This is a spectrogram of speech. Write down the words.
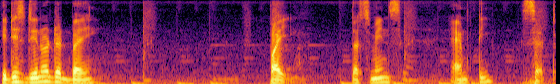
It is denoted by phi that means empty set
